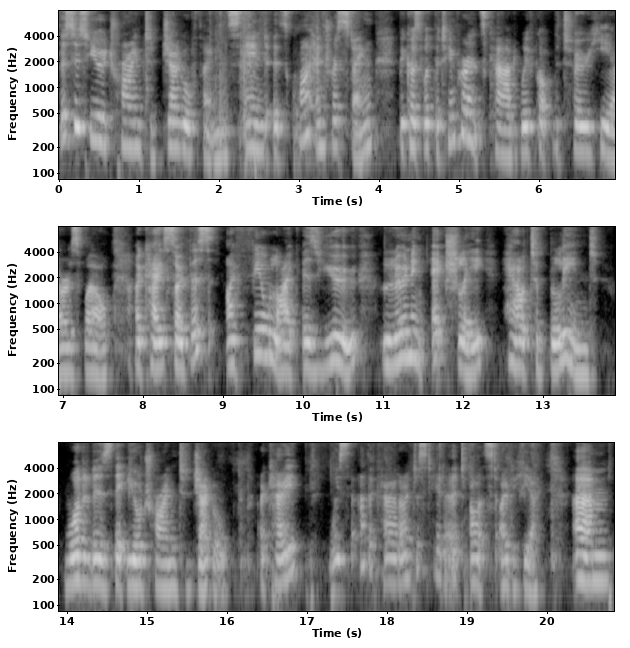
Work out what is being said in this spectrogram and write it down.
this is you trying to juggle things and it's quite interesting because with the temperance card we've got the two here as well okay so this I feel like is you learning actually how to blend what it is that you're trying to juggle. Okay, where's the other card? I just had it. Oh, it's over here. Um,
